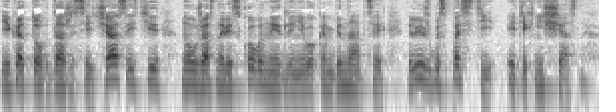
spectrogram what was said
и готов даже сейчас идти на ужасно рискованные для него комбинации, лишь бы спасти этих несчастных.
